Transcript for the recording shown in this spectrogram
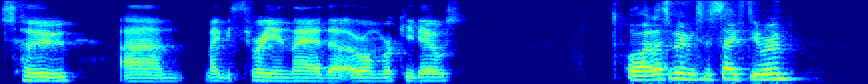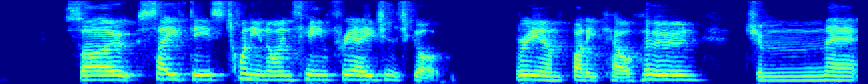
two, um, maybe three in there that are on rookie deals. all right. Let's move into the safety room. So safeties, 2019 free agents. You got Briean Boddy-Calhoun, Jermaine,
